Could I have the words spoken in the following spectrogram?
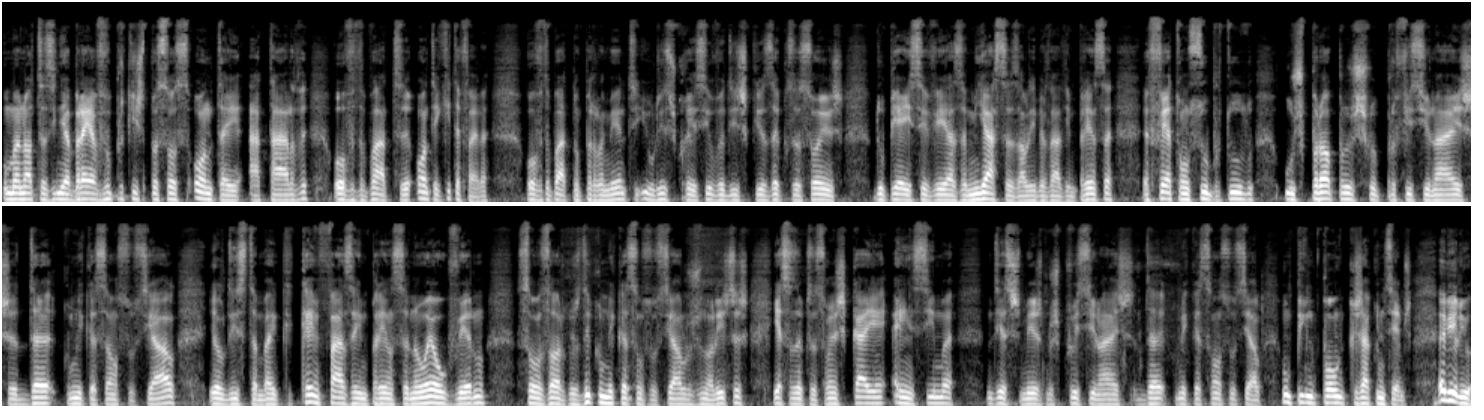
uma notazinha breve, porque isto passou-se ontem à tarde, houve debate, ontem, quinta-feira, houve debate no Parlamento e Ulisses Correia Silva diz que as acusações do PICV às ameaças à liberdade de imprensa afetam sobretudo os próprios profissionais da comunicação social. Ele disse também que quem faz a imprensa não é o governo, são os órgãos de comunicação social, os jornalistas, e essas acusações caem em cima desses mesmos profissionais da comunicação social. Um ping-pong que já conhecemos. Abílio,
